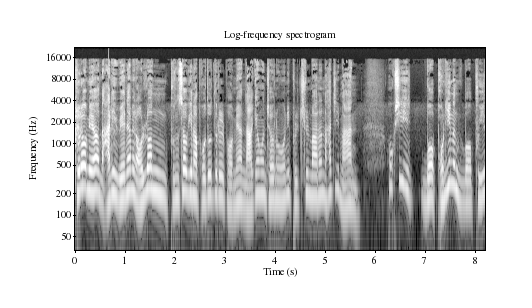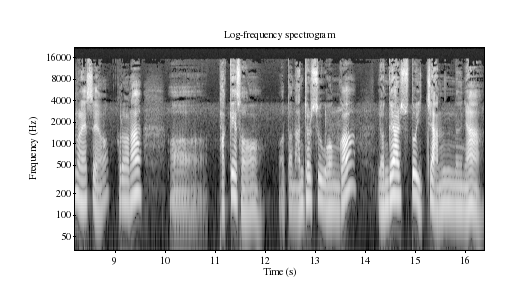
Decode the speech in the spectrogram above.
그러면, 아니, 왜냐면 언론 분석이나 보도들을 보면 나경원 전 의원이 불출마는 하지만 혹시 뭐 본인은 뭐 부인을 했어요. 그러나, 어, 밖에서 어떤 안철수 의원과 연대할 수도 있지 않느냐.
